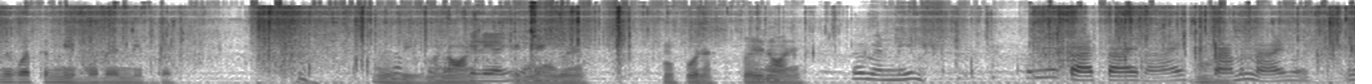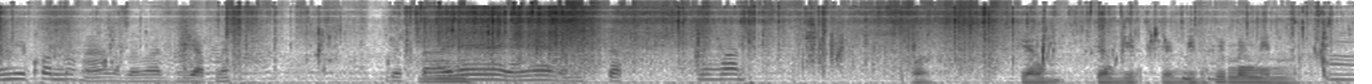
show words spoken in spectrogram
นึกว่าจะหมิ่มโมเมนหมิ่มเลยนี่ดีมานอนเป็นแงงอยู่นี่นี่พูดนะตัวน้อยนี่แล้วมันมีมันมีปลาตายหลายอืมปลามันหลายมันมันมีคนมาหาเราแบบว่าเหยียบไหมเหยียบตายแน่อย่างแน่มันจับแมงวันเสียงเสียงบินเสียงบินขึ้นแม่งหมิ่มอืม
